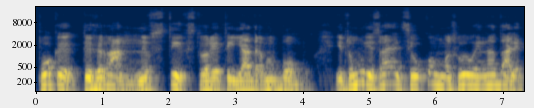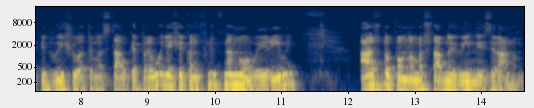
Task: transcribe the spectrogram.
поки Тегеран не встиг створити ядерну бомбу. І тому Ізраїль цілком можливо і надалі підвищуватиме ставки, переводячи конфлікт на новий рівень аж до повномасштабної війни з Іраном,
